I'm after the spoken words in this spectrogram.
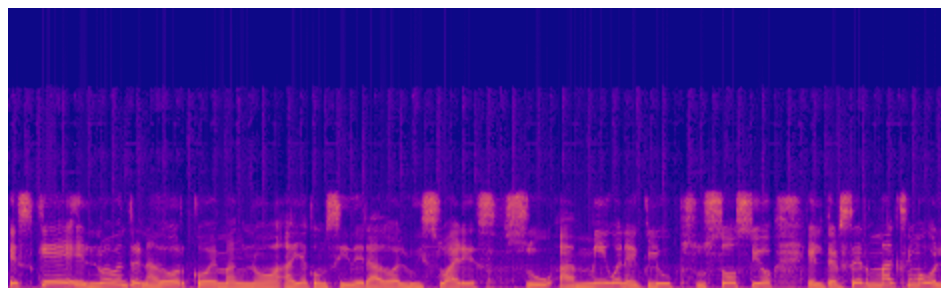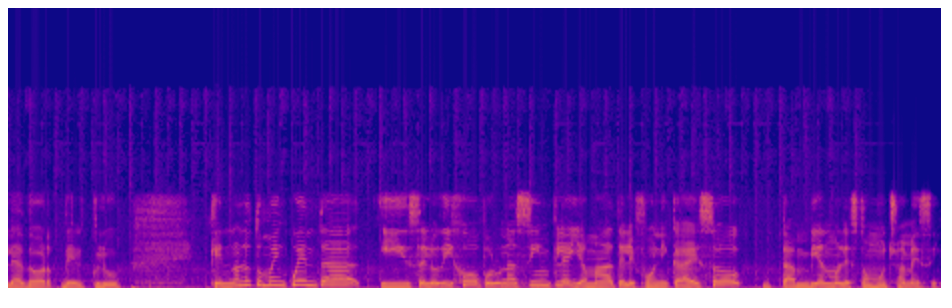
es que el nuevo entrenador Koeman no haya considerado a Luis Suárez, su amigo en el club, su socio, el tercer máximo goleador del club que no lo tomó en cuenta y se lo dijo por una simple llamada telefónica. Eso también molestó mucho a Messi.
